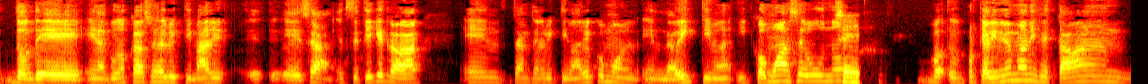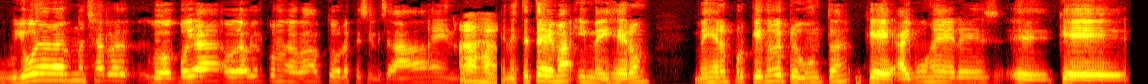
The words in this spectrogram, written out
donde en algunos casos el victimario, eh, eh, o sea, se tiene que trabajar en, tanto en el victimario como en, la víctima y cómo hace uno, porque a mí me manifestaban, yo voy a dar una charla, voy a, voy a hablar con la doctora especializada en, en este tema y me dijeron, me dijeron, ¿por qué no le preguntan que hay mujeres eh, que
